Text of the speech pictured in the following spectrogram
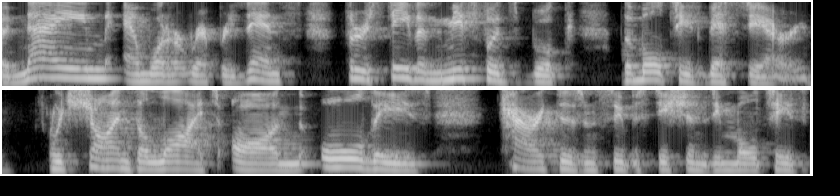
the name and what it represents through Stephen Misford's book, The Maltese Bestiary, which shines a light on all these characters and superstitions in Maltese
